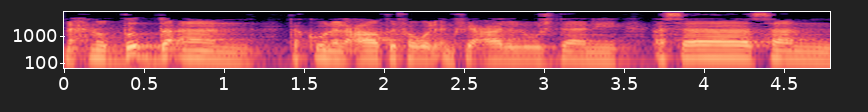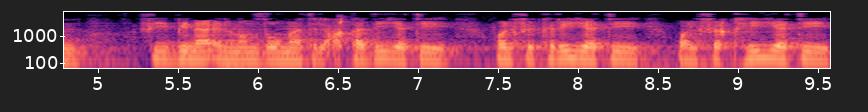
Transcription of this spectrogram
نحن ضد أن تكون العاطفة والانفعال الوجداني أساسا في بناء المنظومات العقدية والفكرية والفقهية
